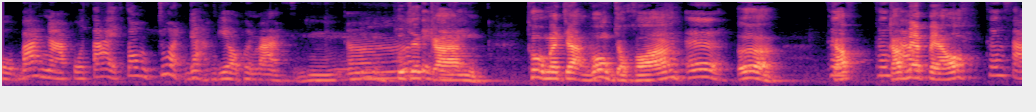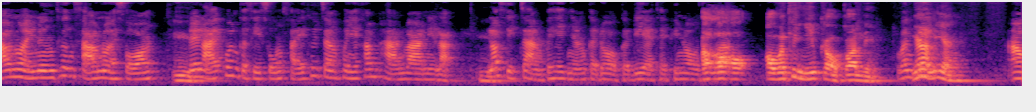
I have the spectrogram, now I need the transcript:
ว์บ้านนาโพใต้ต้องจวดอย่างเดียวเพิ่นว่า อืมอ่า ผู้จัดการ โทรมาจ้างวงเจ้าของ เออเออครับ เทิงกับสาวแม่แป๋วเทิงสาวหน่อยหนึ่งเทิงสาวหน่อยสองอืม หลายๆคนก็สิสงสัยคือจังพญาคำผานวานี่ล่ะอืม เราสิจ้างไปเฮ็ดหยังกระดอกกระเดียแท้พี่น้องเอาเอาเอาเอาวันที่ยีิบเก่าก่อนนี่วันงานที่นี่ยังเอา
